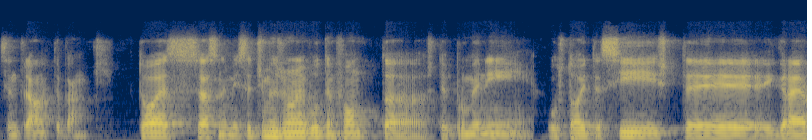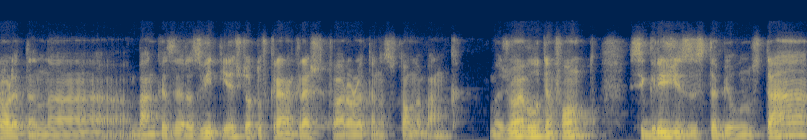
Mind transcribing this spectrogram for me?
централните банки. Тоест, аз не мисля, че Международен валутен фонд ще промени устоите си, ще играе ролята на банка за развитие, защото в край на края това е ролята на Световна банка. Международен валутен фонд се грижи за стабилността,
